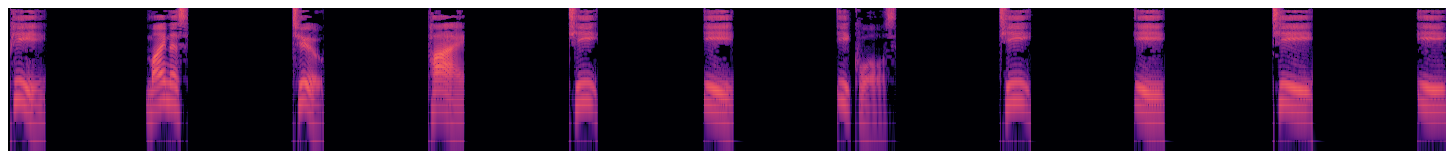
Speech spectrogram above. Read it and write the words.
p minus 2 pi t E equals T E T E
